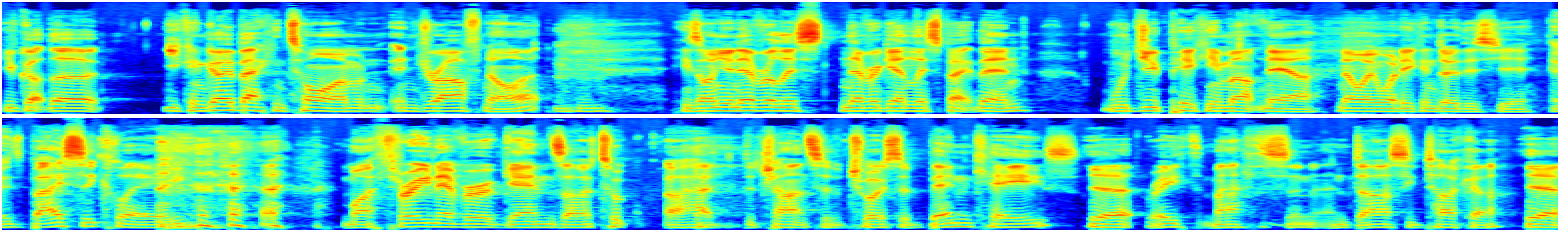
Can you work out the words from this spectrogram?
you've got the you can go back in time and, and draft night. Mm-hmm. He's on your never list, never again list back then. Would you pick him up now, knowing what he can do this year? It's basically my three never agains. I took. I had the chance of choice of Ben Keays, Yeah. Rhys Mathieson, and Darcy Tucker. Yeah,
